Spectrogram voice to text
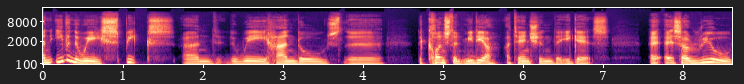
and even the way he speaks and the way he handles the the constant media attention that he gets, it's a real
